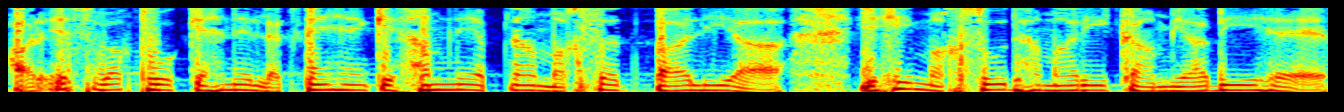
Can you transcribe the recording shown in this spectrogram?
اور اس وقت وہ کہنے لگتے ہیں کہ ہم نے اپنا مقصد پا لیا۔ یہی مقصود ہماری کامیابی ہے۔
